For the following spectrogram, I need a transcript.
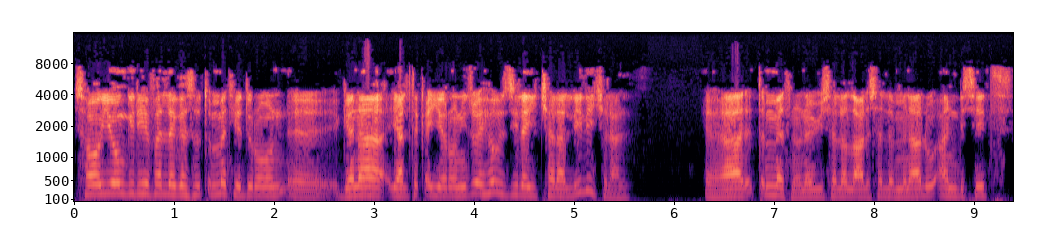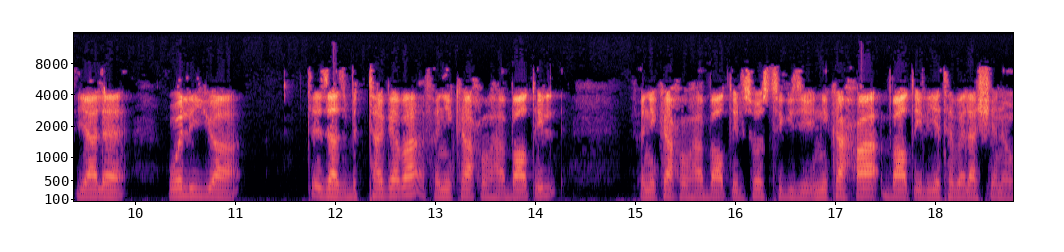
ሰውየው እንግዲህ የፈለገ ሰው ጥመት የድሮውን ገና ያልተቀየረውን ይዞ ይኸው እዚህ ላይ ይቻላል ሊል ይችላል። ጥመት ነው። ነቢዩ ስለ ላ ሰለም ምን አሉ? አንድ ሴት ያለ ወልዩዋ ትእዛዝ ብታገባ ፈኒካሑሃ ባጢል ፈኒካሑሃ ባጢል ሶስት ጊዜ ኒካሿ ባጢል እየተበላሸ ነው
